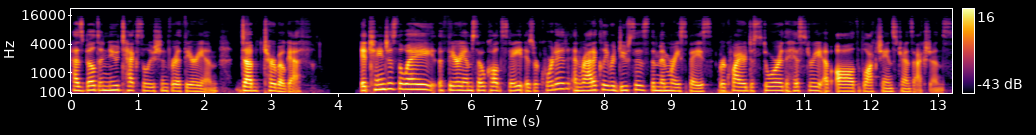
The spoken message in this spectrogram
has built a new tech solution for Ethereum, dubbed TurboGeth. It changes the way Ethereum's so called state is recorded and radically reduces the memory space required to store the history of all the blockchain's transactions.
